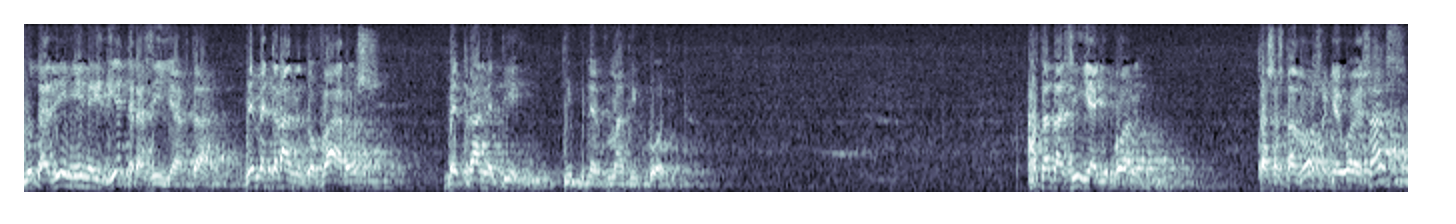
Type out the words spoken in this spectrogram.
μου τα δίνει είναι ιδιαίτερα ζύγια αυτά. Δεν μετράνε το βάρος μετράνε τι την πνευματικότητα. Αυτά τα ζύγια λοιπόν θα σας τα δώσω κι εγώ εσάς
